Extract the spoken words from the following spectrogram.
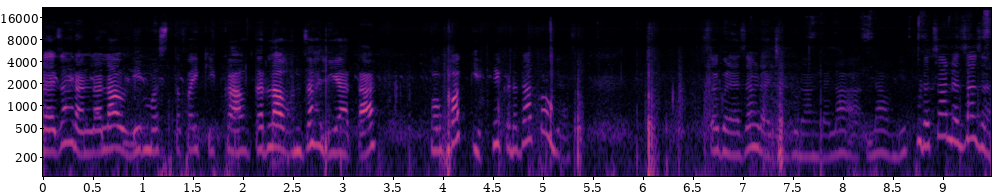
सगळ्या झाडांना लावली मस्त पैकी काम तर लावून झाली आता. मग बघ की इकडे दाखव गं. सगळ्या झाडाच्या बुडांना ला लावली. पुढे चालत जा जरा.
